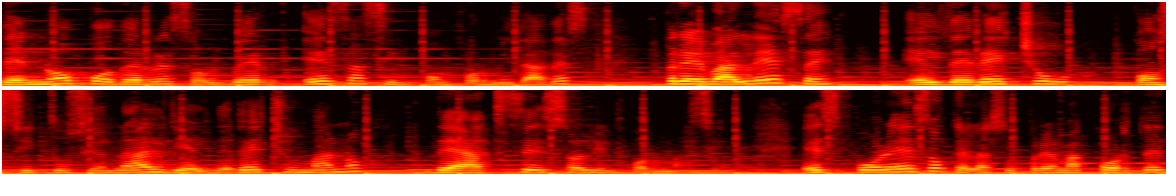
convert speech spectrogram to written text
de no poder resolver esas inconformidades, prevalece el derecho constitucional y el derecho humano de acceso a la información. Es por eso que la Suprema Corte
